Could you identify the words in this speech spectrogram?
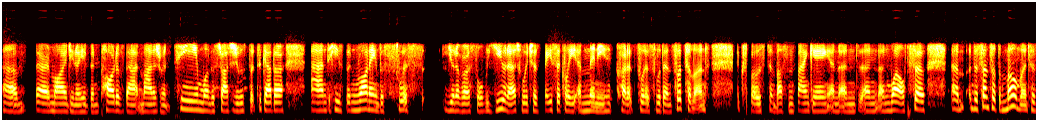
Um, bear in mind, you know he'd been part of that management team when the strategy was put together, and he's been running the Swiss universal unit, which is basically a mini Credit Suisse within Switzerland, exposed to investment banking and and and, and wealth. So um, the sense at the moment is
